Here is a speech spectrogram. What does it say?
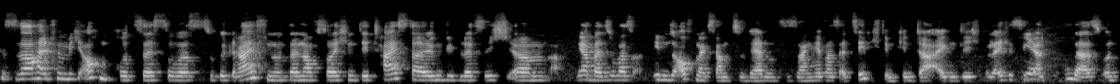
es war halt für mich auch ein Prozess, sowas zu begreifen und dann auf solchen Details da irgendwie plötzlich, ähm, ja, bei sowas eben so aufmerksam zu werden und zu sagen, hey, was erzähle ich dem Kind da eigentlich? Vielleicht ist sie ja. ganz anders. Und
